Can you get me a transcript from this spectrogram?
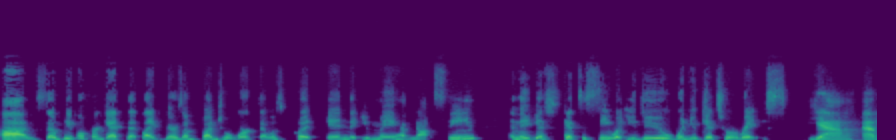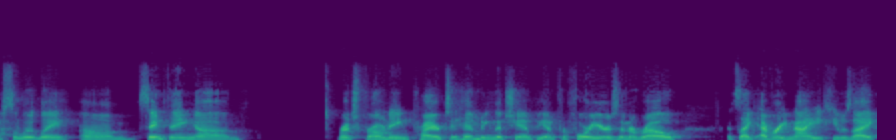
Um, so people forget that like there's a bunch of work that was put in that you may have not seen, and they just get to see what you do when you get to a race. Yeah, absolutely. Um, same thing. Um, Rich Froning, prior to him being the champion for four years in a row, it's like every night he was like,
